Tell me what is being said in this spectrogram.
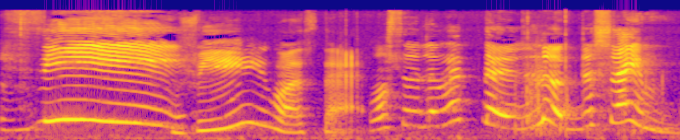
V. V, what's that? what's Velociraptor. Look, the same.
